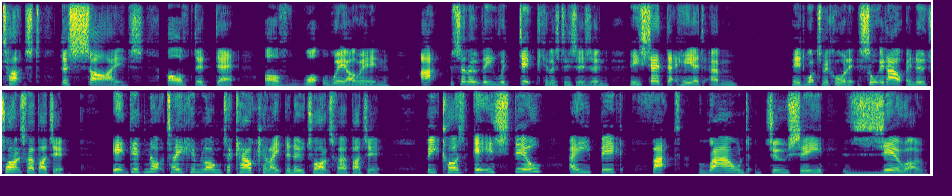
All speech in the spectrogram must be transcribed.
touched the sides of the debt of what we are in. Absolutely ridiculous decision. He said that he had um he'd what do call it sorted out a new transfer budget. It did not take him long to calculate the new transfer budget because it is still a big fat round juicy zero.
